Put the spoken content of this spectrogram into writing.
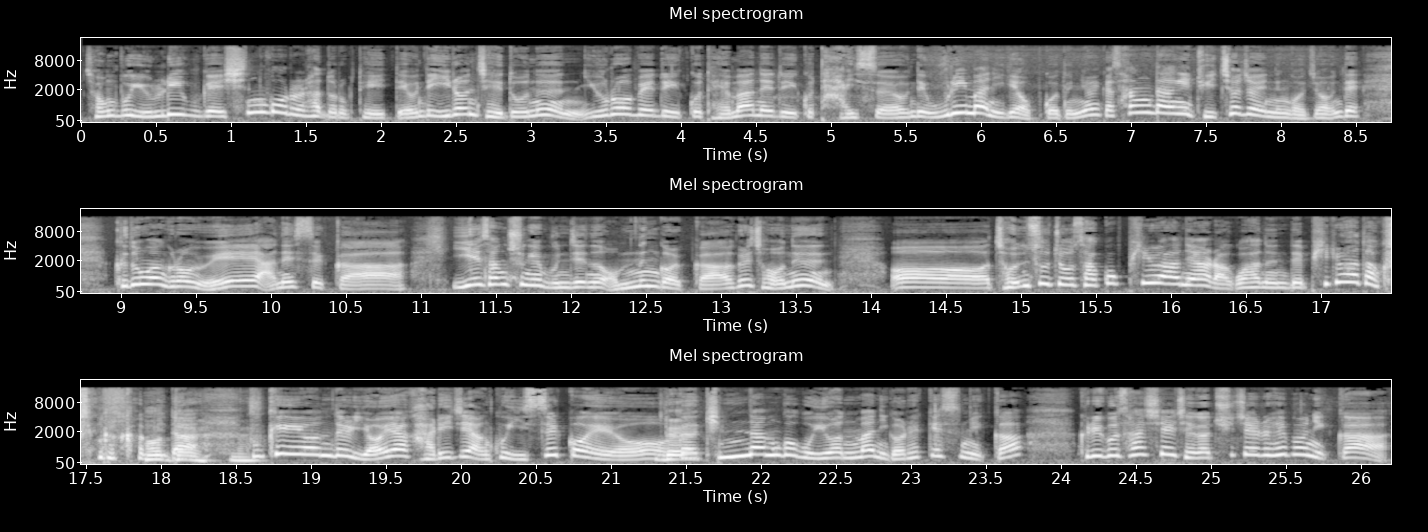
정부 윤리국에 신고를 하도록 돼 있대요. 근데 이런 제도는 유럽에도 있고 대만에도 있고 다 있어요. 근데 우리만 이게 없거든요. 그러니까 상당히 뒤처 펼쳐져 있는 거죠. 근데 그동안 그럼 왜 안 했을까? 이해상충의 문제는 없는 걸까? 그래서 저는 어 전수조사 꼭 필요하냐라고 하는데 필요하다고 생각합니다. 어, 네, 네. 국회의원들 여야 가리지 않고 있을 거예요. 네. 그러니까 김남국 의원만 이걸 했겠습니까? 그리고 사실 제가 취재를 해보니까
